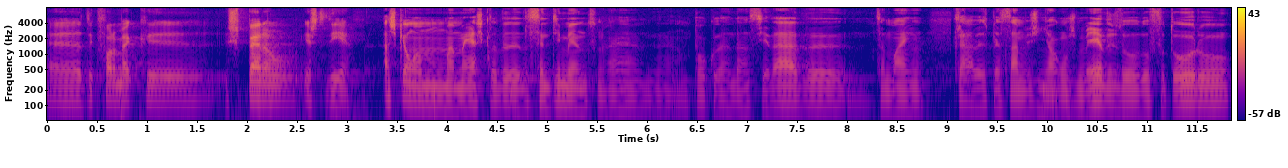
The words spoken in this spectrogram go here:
Eh, de que forma é que esperam este dia? Acho que é uma, uma mescla de, de sentimentos, não é? Um pouco da, da ansiedade, também, claro, às vezes pensamos em alguns medos do, do futuro,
